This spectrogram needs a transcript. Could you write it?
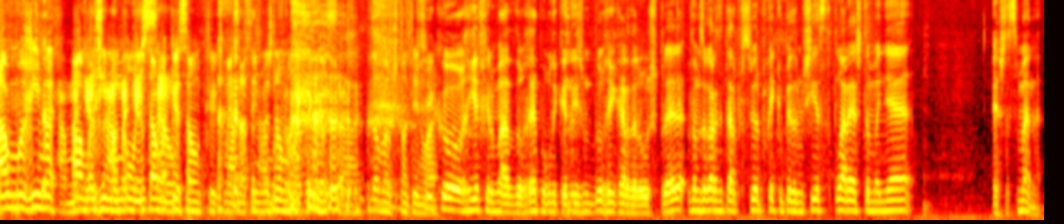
há uma rima, Há há uma uma, canção- rima há uma com isto, há uma canção. canção que começa assim, mas não, não vamos continuar. Ficou reafirmado o republicanismo do Ricardo Araújo Pereira. Vamos agora tentar perceber porque é que o Pedro Mexia se declara esta manhã, esta semana,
